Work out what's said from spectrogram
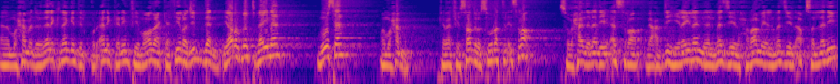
آه، محمد. وذلك نجد القرآن الكريم في مواضع كثيرة جدا يربط بين موسى ومحمد كما في صدر سورة الإسراء. سبحان الذي أسرى بعبده ليلا من المسجد الحرام إلى المسجد الأقصى الذي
